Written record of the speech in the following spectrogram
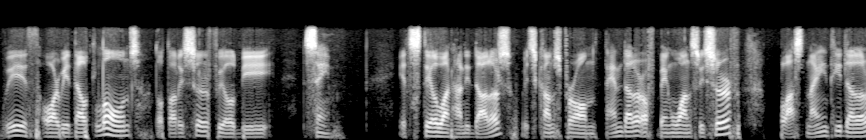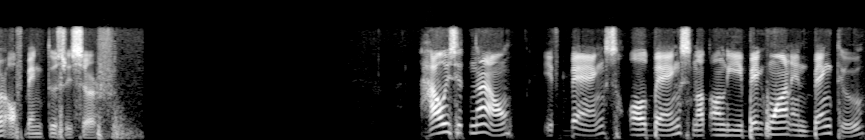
With or without loans, total reserve will be the same. It's still $100, which comes from $10 of Bank 1's reserve plus $90 of Bank 2's reserve. How is it now if banks, all banks, not only Bank 1 and Bank 2,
